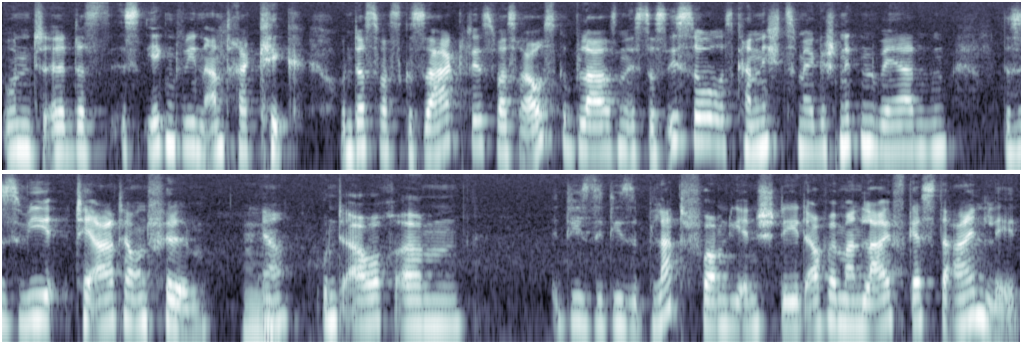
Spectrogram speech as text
Und äh, das ist irgendwie ein anderer Kick. Und das, was gesagt ist, was rausgeblasen ist, das ist so. Es kann nichts mehr geschnitten werden. Das ist wie Theater und Film. Mhm. Ja? Und auch ähm, diese, diese Plattform, die entsteht, auch wenn man Live-Gäste einlädt.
